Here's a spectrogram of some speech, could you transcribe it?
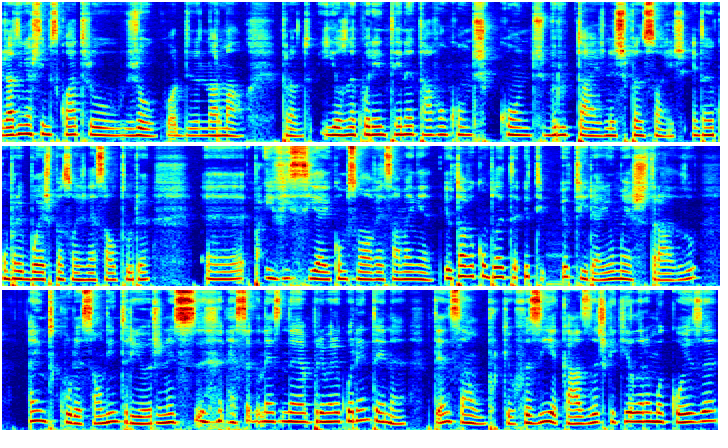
Eu já tinha os Sims 4 jogo, normal, pronto, e eles na quarentena estavam com descontos brutais nas expansões, então eu comprei boas expansões nessa altura uh, pá, e viciei como se não houvesse amanhã. Eu estava completa, eu, eu tirei um mestrado em decoração de interiores nesse, nessa, nessa, na primeira quarentena. Atenção, porque eu fazia casas que aquilo era uma coisa,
